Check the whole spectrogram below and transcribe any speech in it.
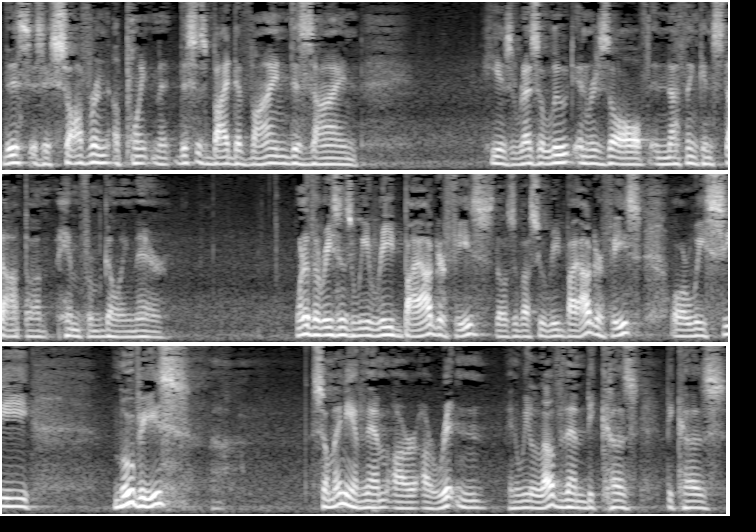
This is a sovereign appointment. This is by divine design. He is resolute and resolved and nothing can stop uh, him from going there. One of the reasons we read biographies, those of us who read biographies, or we see movies, so many of them are, are written and we love them because, because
